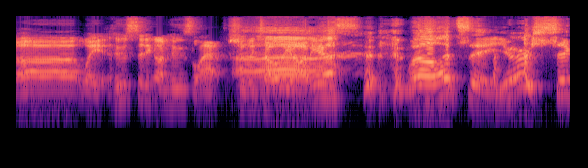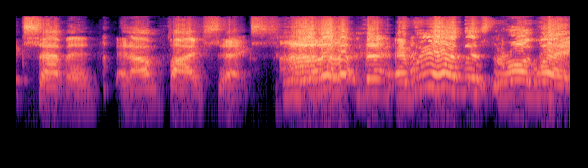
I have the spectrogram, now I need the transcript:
Uh, wait, who's sitting on whose lap? Should we tell the audience? audience? well, let's see. You're six seven, and I'm five six. Uh, the- if we have this the wrong way,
